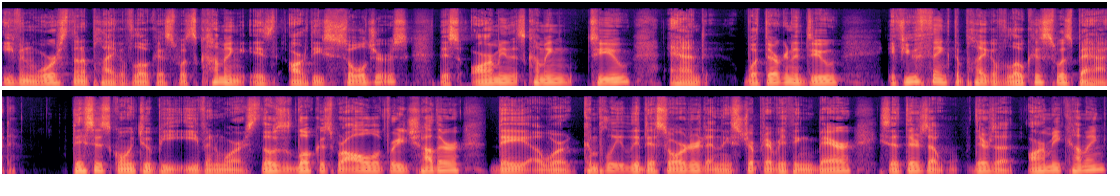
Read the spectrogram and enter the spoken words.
even worse than a plague of locusts. What's coming is are these soldiers, this army that's coming to you, and what they're going to do. If you think the plague of locusts was bad, this is going to be even worse. Those locusts were all over each other. They uh, were completely disordered and they stripped everything bare. He said there's a there's an army coming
